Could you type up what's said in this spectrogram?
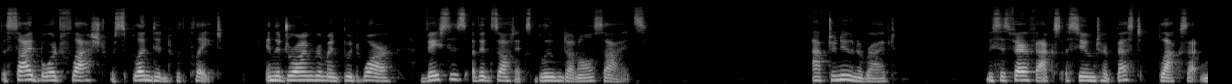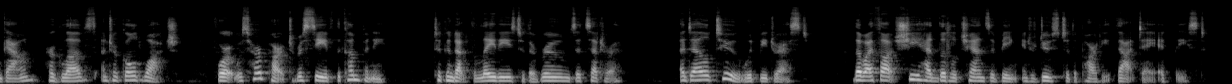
the sideboard flashed resplendent with plate. In the drawing room and boudoir, vases of exotics bloomed on all sides. Afternoon arrived. Mrs. Fairfax assumed her best black satin gown, her gloves, and her gold watch, for it was her part to receive the company, to conduct the ladies to their rooms, etc. Adele, too, would be dressed though I thought she had little chance of being introduced to the party that day at least.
